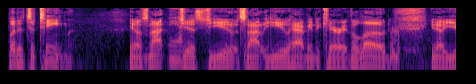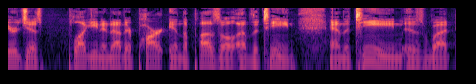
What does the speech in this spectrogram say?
but it's a team. You know, it's not yeah. just you. It's not you having to carry the load. You know, you're just plugging another part in the puzzle of the team. And the team is what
